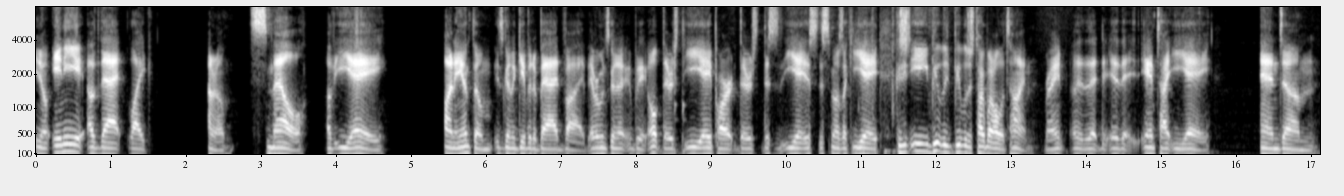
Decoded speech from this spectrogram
you know, any of that like I don't know smell of EA on Anthem is going to give it a bad vibe. Everyone's going to be, oh, there's the EA part. There's this is EA. This, this smells like EA because people people just talk about all the time, right? Uh, the, the, the anti EA, and um,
